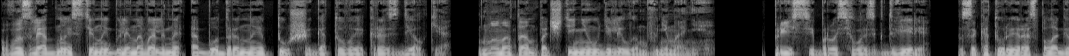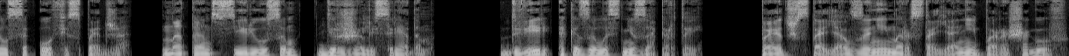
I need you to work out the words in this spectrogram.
Возле одной стены были навалены ободранные туши, готовые к разделке, но Натан почти не уделил им внимания. Присси бросилась к двери, за которой располагался офис Педжа. Натан с Сириусом держались рядом. Дверь оказалась не запертой. Пэдж стоял за ней на расстоянии пары шагов.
